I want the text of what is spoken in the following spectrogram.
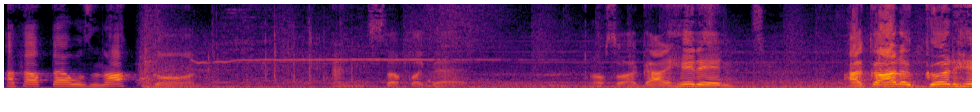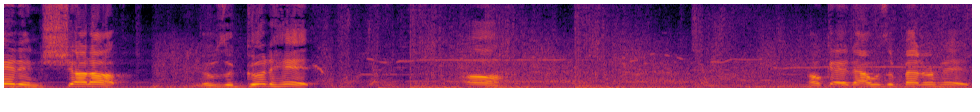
I thought that was an octagon. And stuff like that. Also, I got a hit in. I got a good hit in. Shut up. It was a good hit. Oh. Okay, that was a better hit.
